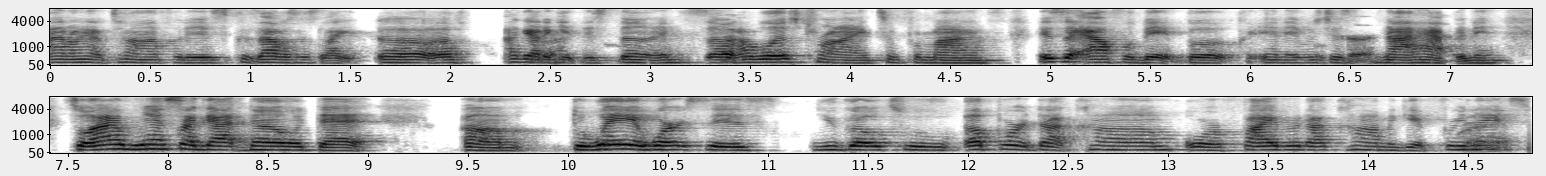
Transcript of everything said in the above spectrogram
I don't have time for this because I was just like, uh, I got to get this done. So I was trying to for mine. It's an alphabet book, and it was just okay. not happening. So I once I got done with that, um, the way it works is you go to upwork.com or fiverr.com and get freelancers.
